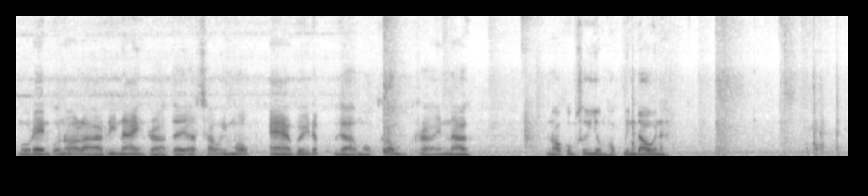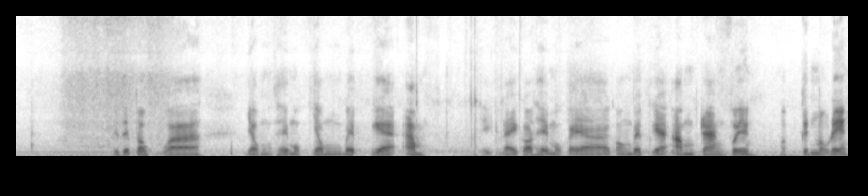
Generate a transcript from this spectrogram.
Model của nó là Rinnai RTS61 AVWG10RN nó cũng sử dụng hộp pin đôi nè. Thì tiếp tục qua dòng, thêm một dòng bếp ga âm. Thì đây có thêm một cái à, con bếp ga âm tràn viền, mặt kính màu đen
